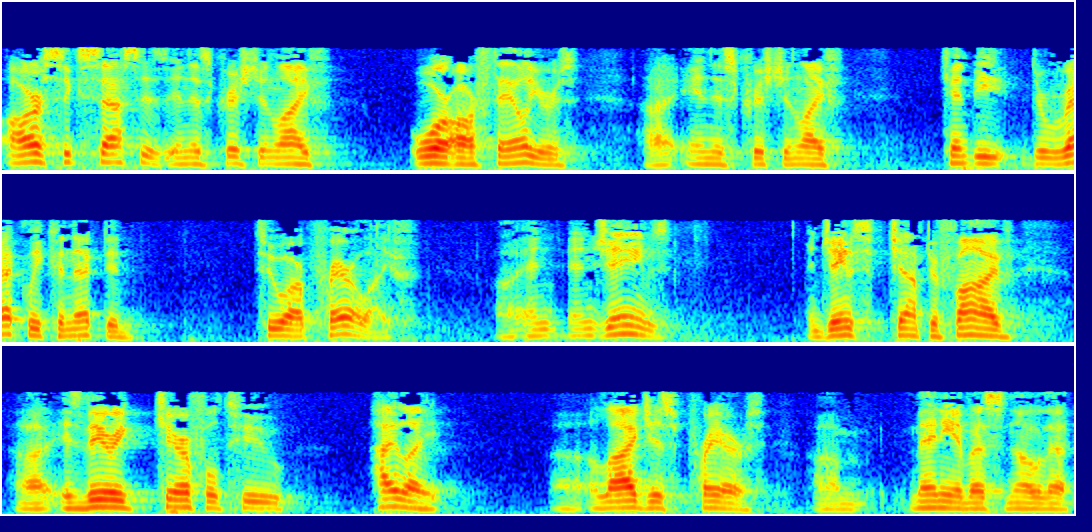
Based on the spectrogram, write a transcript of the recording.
our successes in this Christian life or our failures uh, in this Christian life can be directly connected to our prayer life. Uh, and, and James, in James chapter 5, uh, is very careful to highlight uh, Elijah's prayers. Um, many of us know that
